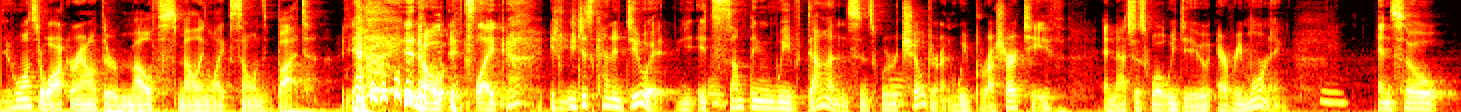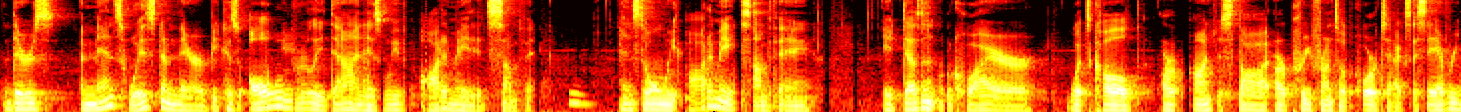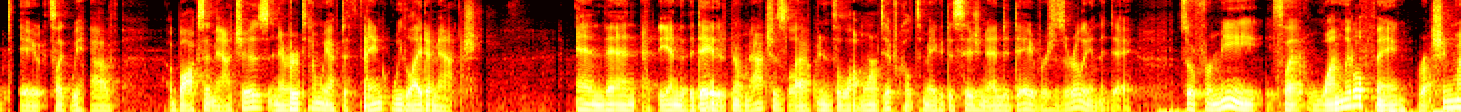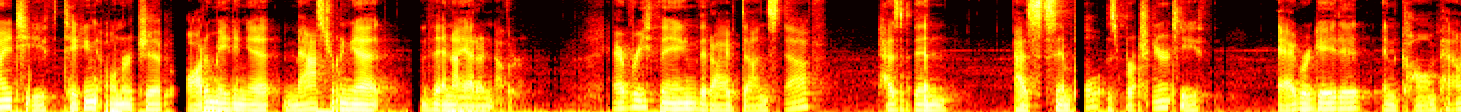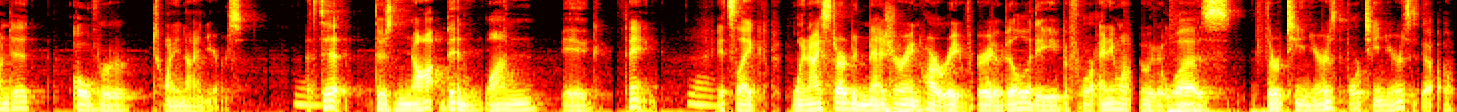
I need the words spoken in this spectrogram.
who wants to walk around with their mouth smelling like someone's butt? you know, it's like you just kind of do it. It's mm. something we've done since we were children. We brush our teeth, and that's just what we do every morning. Mm. And so there's immense wisdom there because all we've really done is we've automated something. Mm. And so when we automate something, it doesn't require what's called our conscious thought, our prefrontal cortex. I say every day, it's like we have a box of matches, and every time we have to think, we light a match. And then at the end of the day, there's no matches left, and it's a lot more difficult to make a decision end of day versus early in the day. So for me, it's like one little thing, brushing my teeth, taking ownership, automating it, mastering it, then I add another. Everything that I've done, Steph, has been as simple as brushing your teeth, aggregated and compounded over 29 years. Mm. That's it. There's not been one big thing. Mm. It's like when I started measuring heart rate variability before anyone knew what it was 13 years, 14 years ago,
